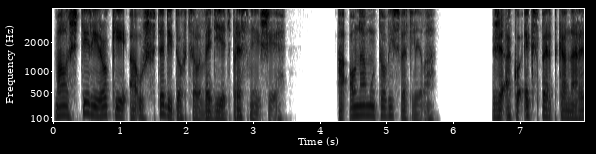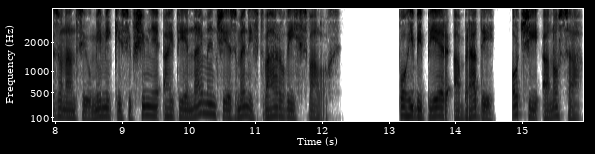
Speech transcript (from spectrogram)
Mal štyri roky a už vtedy to chcel vedieť presnejšie. A ona mu to vysvetlila. Že ako expertka na rezonanciu mimiky si všimne aj tie najmenšie zmeny v tvárových svaloch. Pohyby pier a brady, očí a nosa,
